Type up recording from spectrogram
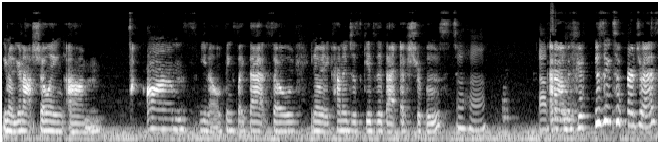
you know you're not showing um, arms, you know things like that. So you know it kind of just gives it that extra boost. Mm-hmm. Um, if you're choosing to wear a dress,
